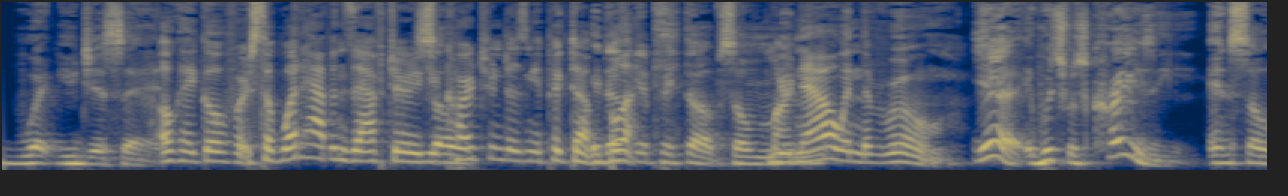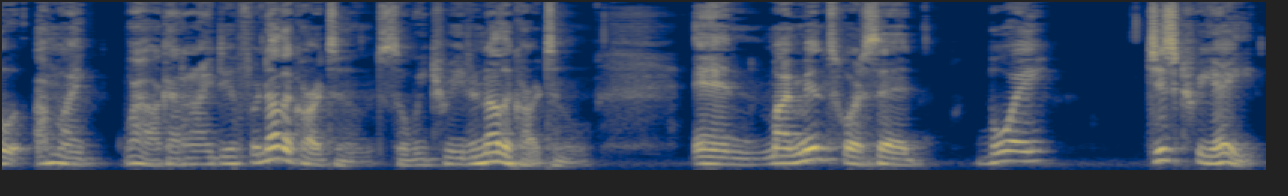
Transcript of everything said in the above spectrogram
what you just said. Okay, go for it. So what happens after So, your cartoon doesn't get picked up? It doesn't get picked up. So my you're now in the room. Yeah, which was crazy. And so I'm like, wow, I got an idea for another cartoon. So we create another cartoon. And my mentor said, boy, just create.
